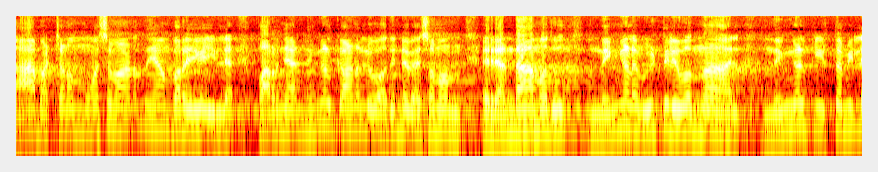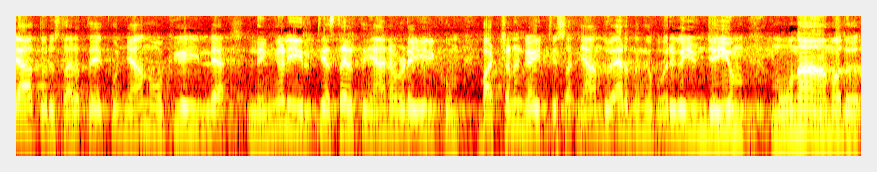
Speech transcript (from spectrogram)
ആ ഭക്ഷണം മോശമാണെന്ന് ഞാൻ പറയുകയില്ല. പറഞ്ഞാൽ നിങ്ങൾക്കാണല്ലോ അതിന്റെ വിഷമം. രണ്ടാമത് നിങ്ങളെ വീട്ടിൽ വന്നാൽ നിങ്ങൾക്ക് ഇഷ്ടമില്ലാത്തൊരു സ്ഥലത്തേക്കും ഞാൻ നോക്കുകയില്ല. നിങ്ങൾ ഇരുത്തിയ സ്ഥലത്ത് ഞാൻ അവിടെ ഇരിക്കും. ഭക്ഷണം കഴിച്ച് ഞാൻ ഞാൻ നിങ്ങൾ പോരുകയും ചെയ്യും. മൂന്നാമത്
